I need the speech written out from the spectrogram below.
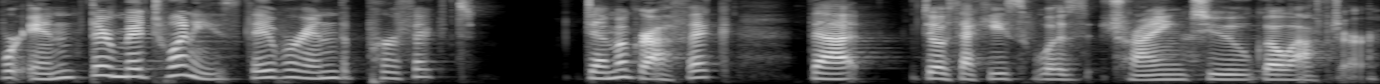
were in their mid 20s. They were in the perfect demographic that Dos Equis was trying to go after.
